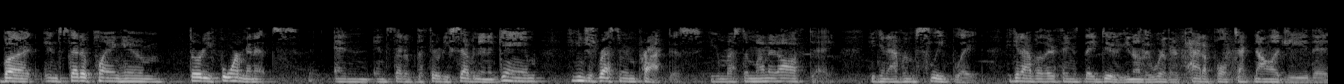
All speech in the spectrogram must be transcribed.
But instead of playing him 34 minutes and instead of the 37 in a game, he can just rest him in practice. He can rest him on an off day. He can have him sleep late. He can have other things they do. You know, they wear their catapult technology that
